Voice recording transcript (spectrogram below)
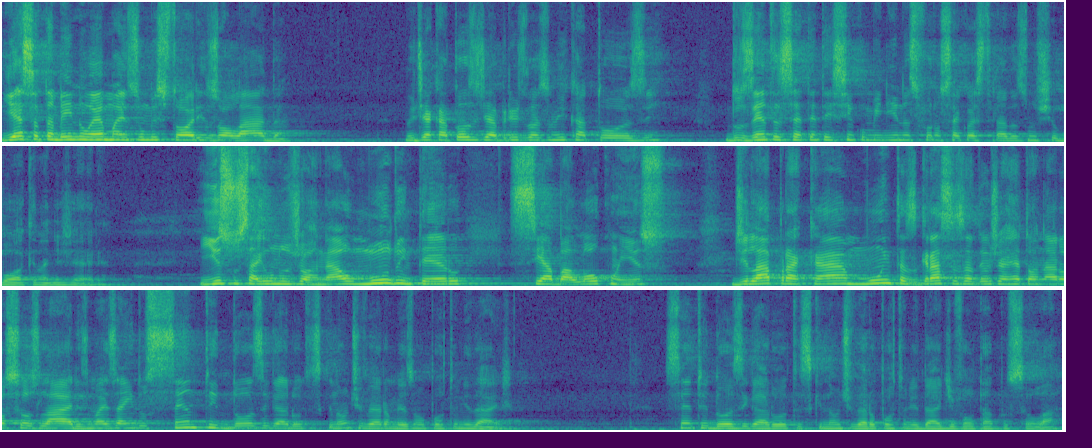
E essa também não é mais uma história isolada. No dia 14 de abril de 2014, 275 meninas foram sequestradas no Chibok, na Nigéria. E isso saiu no jornal, o mundo inteiro se abalou com isso. De lá para cá, muitas, graças a Deus, já retornaram aos seus lares, mas ainda 112 garotas que não tiveram a mesma oportunidade. 112 garotas que não tiveram oportunidade de voltar para o seu lar.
